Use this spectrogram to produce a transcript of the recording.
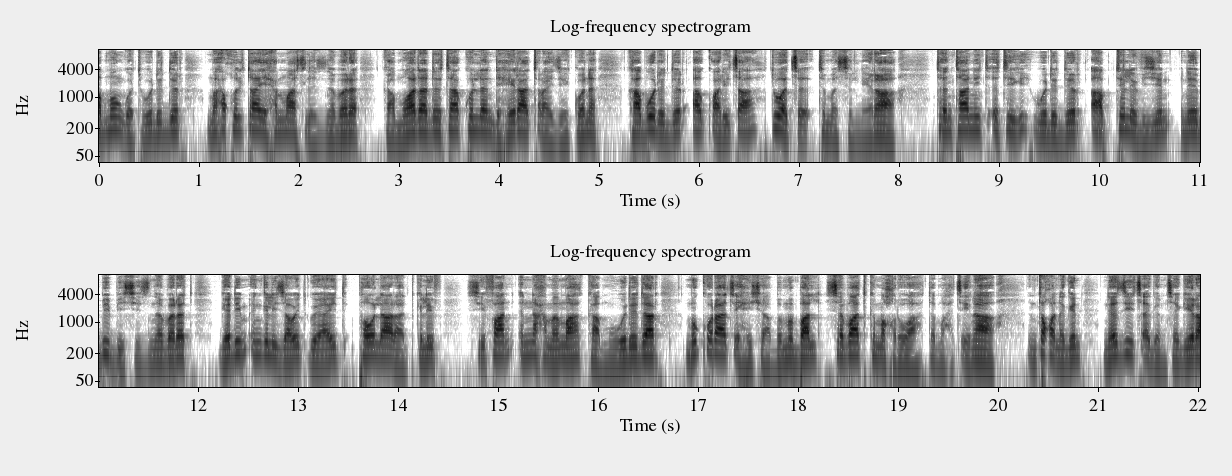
ኣብ መንጎቲ ውድድር መሕኩልታ ይሕማ ስለ ዝነበረ ካብ መዋዳድርታ ኩለን ድሒራ ጥራይ ዘይኮነ ካብ ውድድር ኣቋሪፃ ትወፅእ ትመስል ነይራ ተንታኒት እቲ ውድድር ኣብ ቴሌቭዥን ንቢቢሲ ዝነበረት ገዲም እንግሊዛዊት ጎያይት ፖውላ ራድክሊፍ ሲፋን እናሕመማ ካብ ምውድዳር ምቁራጽ ይሕሻ ብምባል ሰባት ክመኽርዋ ተማሕጺና። እንተኾነ ግን ነዚ ጸገም ሰጊራ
